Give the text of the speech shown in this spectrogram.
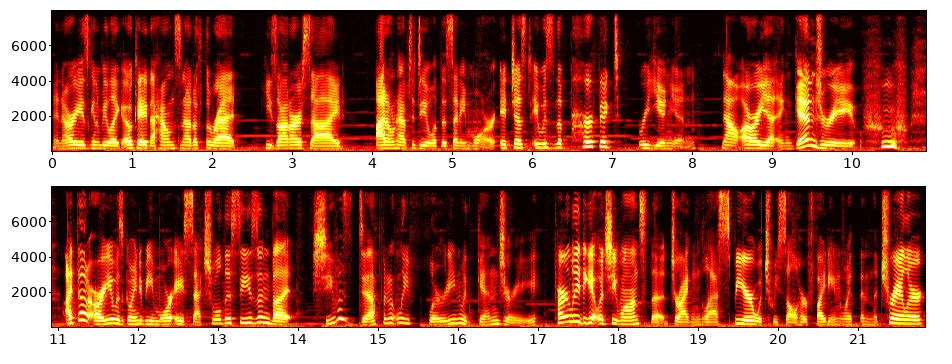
and Arya's gonna be like, okay, the hound's not a threat. He's on our side. I don't have to deal with this anymore. It just, it was the perfect reunion. Now, Arya and Gendry, whew, I thought Arya was going to be more asexual this season, but she was definitely flirting with Gendry. Partly to get what she wants, the dragon glass spear, which we saw her fighting with in the trailer,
